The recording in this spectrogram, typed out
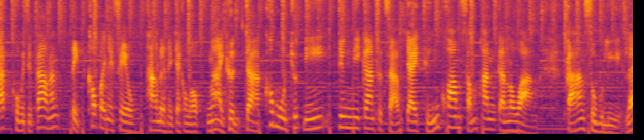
รัสโควิด -19 นั้นติดเข้าไปในเซลล์ทางเดินหายใจของเราง่ายขึ้น จากข้อมูลชุดนี้จึงมีการศึกษาวิจัยถึงความสัมพันธ์กันระหว่างการสูบบุหรี่และ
